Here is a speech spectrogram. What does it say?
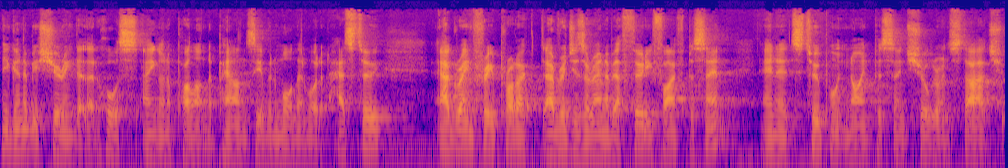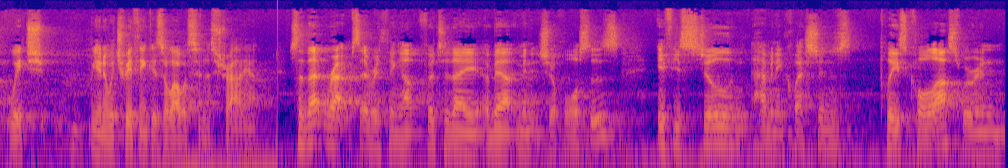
you're going to be assuring that that horse ain't going to pile on the pounds even more than what it has to. Our grain-free product averages around about 35%, and it's 2.9% sugar and starch, which you know, which we think is the lowest in Australia. So that wraps everything up for today about miniature horses. If you still have any questions, please call us. We're in,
